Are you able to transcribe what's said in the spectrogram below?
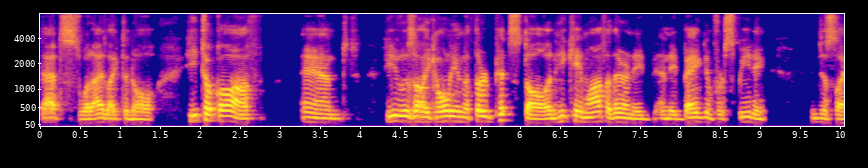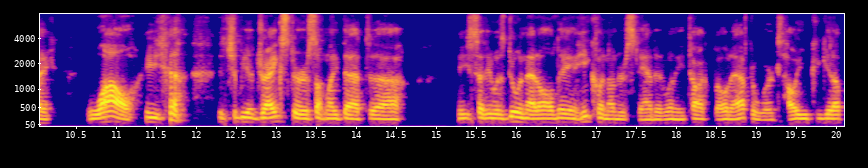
That's what I'd like to know. He took off and he was like only in the third pit stall and he came off of there and they and they bagged him for speeding and just like wow he it should be a dragster or something like that uh, he said he was doing that all day and he couldn't understand it when he talked about afterwards how you could get up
